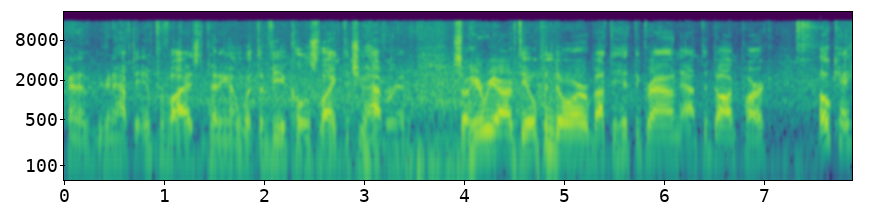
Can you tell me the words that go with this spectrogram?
kind of, you're to have to improvise depending on what the vehicle is like that you have her in. So here we are at the open door, about to hit the ground at the dog park. Okay.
